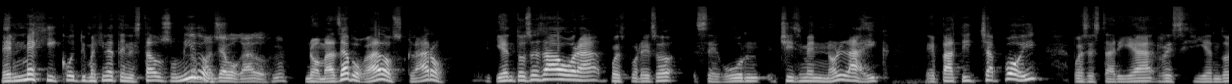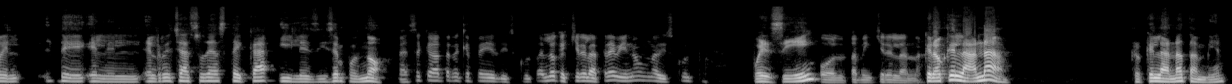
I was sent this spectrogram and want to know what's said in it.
En México, imagínate en Estados Unidos. No más de abogados, ¿no? No más de abogados, claro. Y entonces ahora, pues por eso, según Chisme No Like, eh, Patti Chapoy, pues estaría recibiendo el, de, el, el, rechazo de Azteca y les dicen, pues no. Parece que va a tener que pedir disculpas. Es lo que quiere la Trevi, ¿no? Una disculpa. Pues sí. ¿O también quiere lana? Creo que lana. Creo que lana también.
